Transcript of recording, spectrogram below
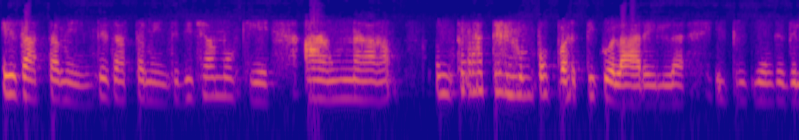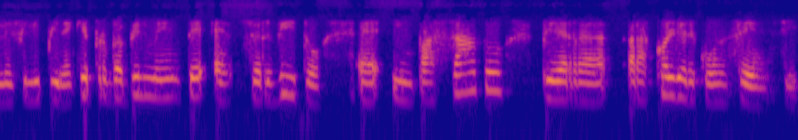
Esattamente, esattamente. Diciamo che ha una un carattere un po' particolare il, il, presidente delle Filippine che probabilmente è servito eh, in passato per raccogliere consensi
